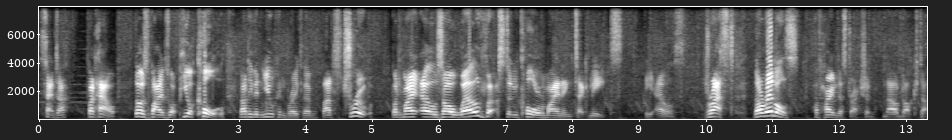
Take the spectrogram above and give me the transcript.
Santa. But how? Those binds were pure coal. Not even you can break them. That's true. But my elves are well versed in coal mining techniques. The elves. Drast! The riddles! Have fine distraction. Now, Doctor.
